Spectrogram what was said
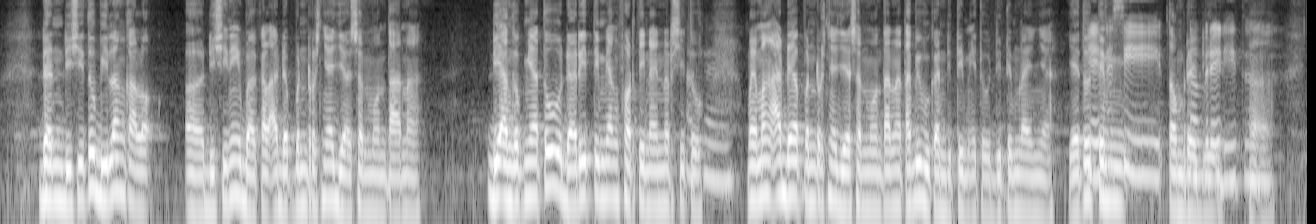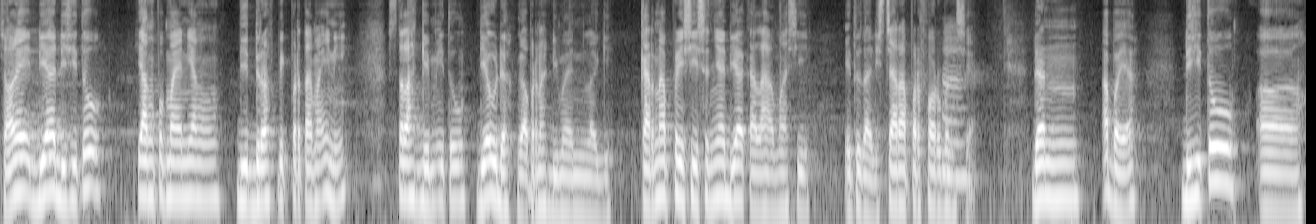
Dan di situ bilang kalau eh, di sini bakal ada penerusnya Jason Montana dianggapnya tuh dari tim yang 49ers itu Oke. memang ada penerusnya Jason Montana tapi bukan di tim itu di tim lainnya yaitu Yaitu tim si Tom Brady, Tom Brady itu. Ha. soalnya dia di situ yang pemain yang di draft pick pertama ini setelah game itu dia udah nggak pernah dimainin lagi karena precisionnya dia kalah sama si itu tadi secara performance ya dan apa ya di situ eh,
